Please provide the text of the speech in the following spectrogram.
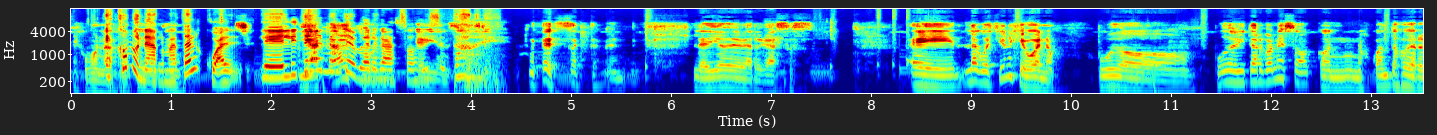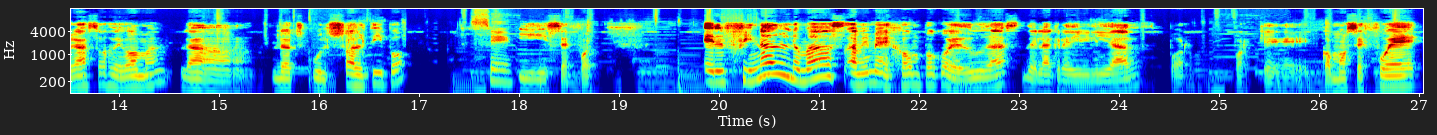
Es como un Es arma. como un arma, tal cual. Sí. Le- acá literalmente vergazos, dice sí. Exactamente. Le dio de vergazos. Eh, la cuestión es que, bueno, pudo, pudo evitar con eso, con unos cuantos vergazos de goma, la, lo expulsó al tipo Sí. y se fue. El final nomás a mí me dejó un poco de dudas de la credibilidad, por, porque cómo se fue,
